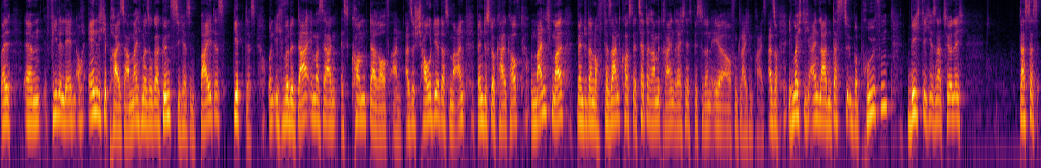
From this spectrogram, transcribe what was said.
weil ähm, viele Läden auch ähnliche Preise haben, manchmal sogar günstiger sind. Beides gibt es. Und ich würde da immer sagen, es kommt darauf an. Also schau dir das mal an, wenn du es lokal kaufst. Und manchmal, wenn du dann noch Versandkosten etc. mit reinrechnest, bist du dann eher auf dem gleichen Preis. Also ich möchte dich einladen, das zu überprüfen. Wichtig ist natürlich, dass das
